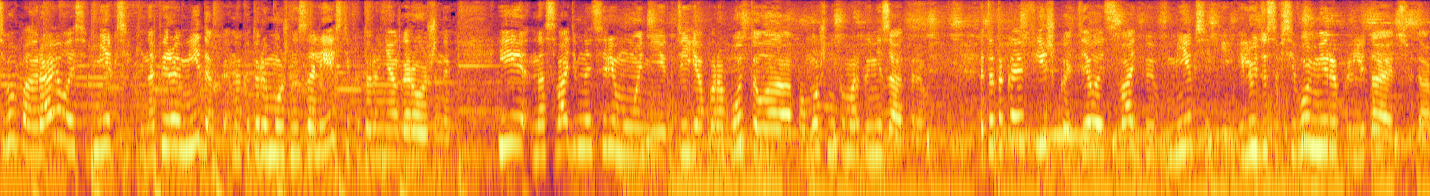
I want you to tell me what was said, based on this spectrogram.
Всего понравилось в Мексике на пирамидах, на которые можно залезть и которые не огорожены, и на свадебной церемонии, где я поработала помощником организатора. Это такая фишка делать свадьбы в Мексике, и люди со всего мира прилетают сюда.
